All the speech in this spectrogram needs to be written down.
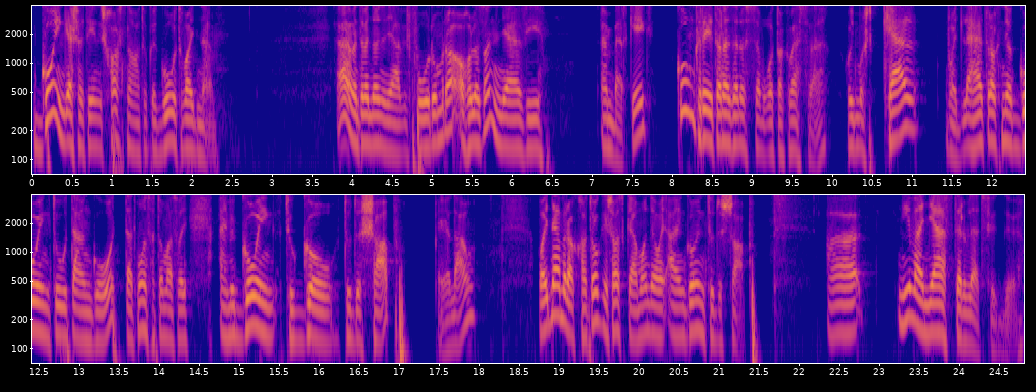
going esetén is használhatok-e gót, vagy nem. Elmentem egy anyanyelvi fórumra, ahol az anyanyelvi emberkék konkrétan ezen össze voltak veszve, hogy most kell vagy lehet rakni a going to után go tehát mondhatom azt, hogy I'm going to go to the shop, például, vagy nem rakhatok, és azt kell mondani, hogy I'm going to the shop. Uh, nyilván nyelvterület függő.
